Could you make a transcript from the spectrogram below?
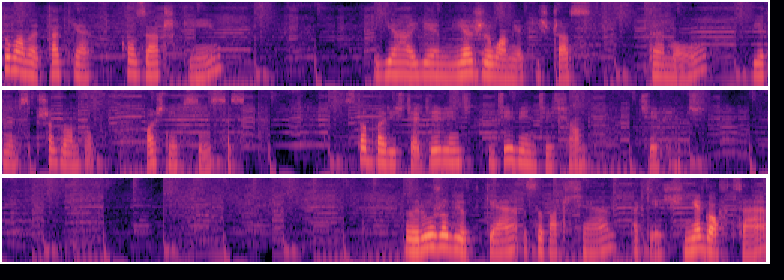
Tu mamy takie kozaczki. Ja je mierzyłam jakiś czas temu w jednym z przeglądów właśnie w Sinsys. 129,99. Różowiutkie, zobaczcie, takie śniegowce.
